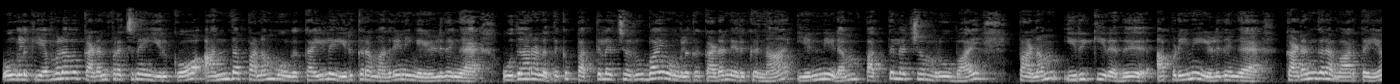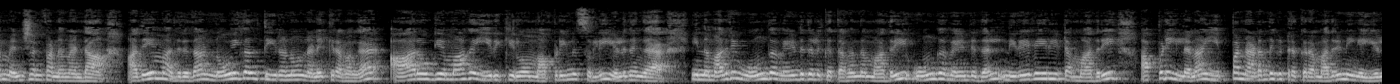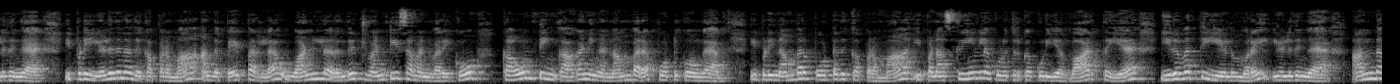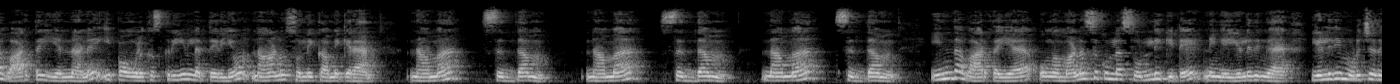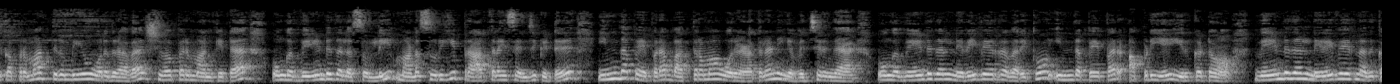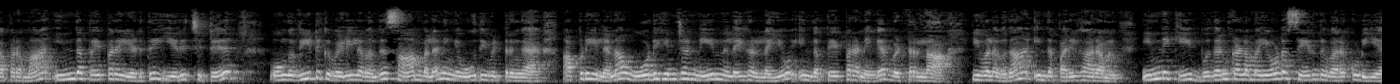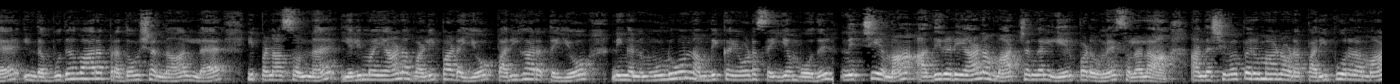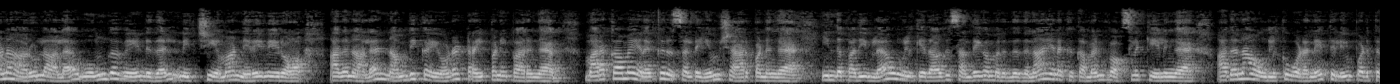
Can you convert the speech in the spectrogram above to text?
உங்களுக்கு எவ்வளவு கடன் பிரச்சனை இருக்கோ அந்த பணம் உங்க கையில இருக்கிற மாதிரி நீங்க எழுதுங்க. உதாரணத்துக்கு பத்து லட்சம் ரூபாய் உங்களுக்கு கடன் இருக்குன்னா என்னிடம் பத்து லட்சம் ரூபாய் பணம் இருக்கிறது அப்படின்னு எழுதுங்க. கடன்கிற வார்த்தையை மென்ஷன் பண்ண வேண்டாம். அதே மாதிரிதான் நோய்கள் தீரணும்னு நினைக்கிறவங்க ஆரோக்கியமாக இருக்கிறோம் அப்படின்னு சொல்லி எழுதுங்க. இந்த மாதிரி உங்க வேண்டுதலுக்கு தகுந்த மாதிரி உங்க வேண்டுதல் நிறைவேறிட்ட மாதிரி அப்படி இல்லைன்னா இப்ப நடந்துகிட்டு இருக்கிற மாதிரி நீங்க எழுதுங்க. இப்படி எழுதுனதுக்கு அப்புறமா அந்த பேப்பர்ல ஒன்ல இருந்து டுவெண்ட்டி செவன் வரைக்கும் கவுண்டிங்காக நீங்க நம்பரை போட்டுக்கோங்க. இப்படி நம்பர் போட்டதுக்கு அப்புறமா இப்ப நான் ஸ்கிரீன்ல கொடுத்திருக்கக்கூடிய வார்த்தைய இருபத்தி ஏழு முறை எழுதுங்க. அந்த வார்த்தை என்னன்னு இப்ப உங்களுக்கு ஸ்கிரீன்ல தெரியும். நானும் சொல்லி காமிக்கிறேன். நம சித்தம். நம சித்தம். நம சித்தம். இந்த வார்த்தைய உங்க மனசுக்குள்ள சொல்லிக்கிட்டே நீங்க எழுதுங்க. எழுதி முடிச்சதுக்கு அப்புறமா திரும்பியும் ஒரு தடவை சிவபெருமான் கிட்ட உங்க வேண்டுதலை சொல்லி மனசுருகி பிரார்த்தனை செஞ்சுக்கிட்டு இந்த பேப்பரை பத்திரமா ஒரு இடத்துல நீங்க வச்சிருங்க. உங்க வேண்டுதல் நிறைவேறுற வரைக்கும் இந்த பேப்பர் அப்படியே இருக்கட்டும். வேண்டுதல் நிறைவேறினதுக்கு அப்புறமா இந்த பேப்பரை எடுத்து எரிச்சிட்டு உங்க வீட்டுக்கு வெளியில வந்து சாம்பலை நீங்க ஊதி விட்டுருங்க. அப்படி இல்லைன்னா ஓடுகின்ற நீர்நிலைகள்லயும் இந்த பேப்பரை நீங்க விட்டுறலாம். இவ்வளவுதான் இந்த பரிகாரம். இன்னைக்கு புதன்கிழமையோட சேர்ந்து வரக்கூடிய இந்த புதவார பிரதோஷ நாள்ல இப்ப நான் சொன்ன எளிமையான வழிபாடையோ பரிகாரத்தையோ நீங்க முழு நம்பிக்கையோட செய்யும் போது நிச்சயமா அதிரடியான மாற்றங்கள் ஏற்படும்னே சொல்லலாம். அந்த சிவபெருமானோட பரிபூரணமான அருளால உங்க வேண்டுதல் நிச்சயமா நிறைவேறும். அதனால நம்பிக்கையோட ட்ரை பண்ணி பாருங்க. மறக்காம எனக்கு ரிசல்ட்டையும் ஷேர் பண்ணுங்க. இந்த பதிவுல உங்களுக்கு ஏதாவது சந்தேகம் இருந்ததுன்னா எனக்கு கமெண்ட் பாக்ஸ்ல கேளுங்க. அதை நான் உங்களுக்கு உடனே தெளிவுபடுத்துறேன்.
